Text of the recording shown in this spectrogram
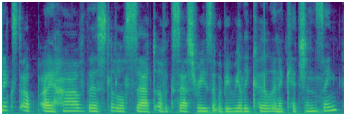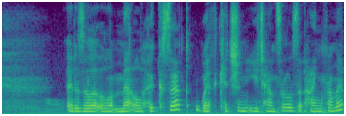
Next up, I have this little set of accessories that would be really cool in a kitchen scene. It is a little metal hook set with kitchen utensils that hang from it.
